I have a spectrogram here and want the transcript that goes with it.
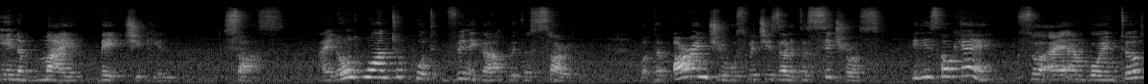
in my baked chicken sauce. I don't want to put vinegar with the sorrel, but the orange juice, which is a little citrus, it is okay. So I am going to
